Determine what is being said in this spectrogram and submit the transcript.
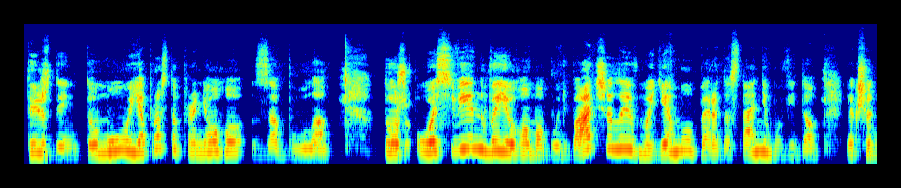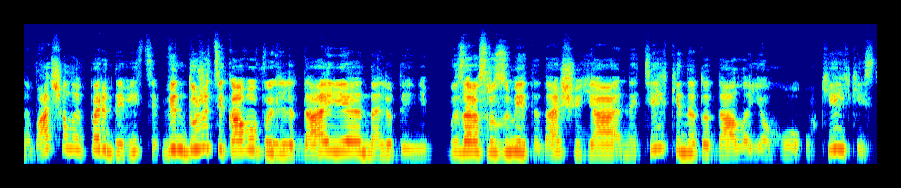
тиждень тому, я просто про нього забула. Тож ось він, ви його, мабуть, бачили в моєму передостанньому відео. Якщо не бачили, передивіться. Він дуже цікаво виглядає на людині. Ви зараз розумієте, да, що я не тільки не додала його у кількість,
